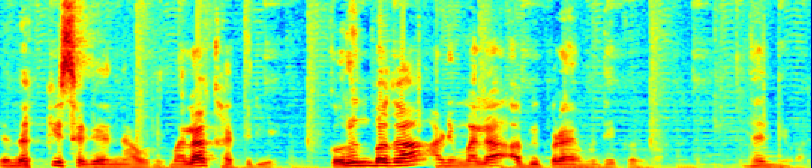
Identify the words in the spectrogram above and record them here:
तर नक्की सगळ्यांना आवडेल. मला खात्री आहे. करून बघा आणि मला अभिप्रायामध्ये कळवा. धन्यवाद.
